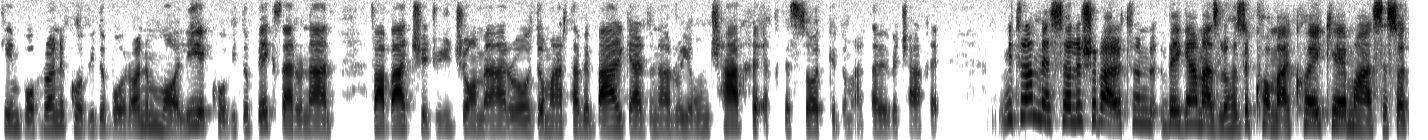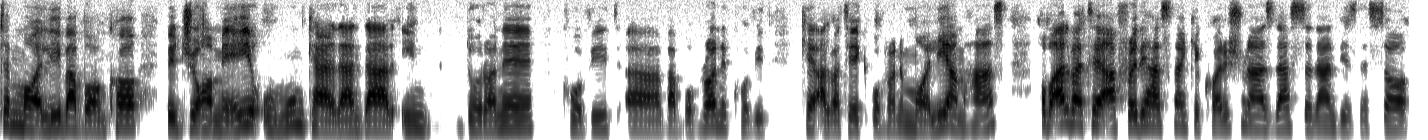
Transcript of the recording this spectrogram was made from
که این بحران کووید و بحران مالی کووید رو بگذرونن و بعد چجوری جامعه رو دو مرتبه برگردونن روی اون چرخ اقتصاد که دو مرتبه به چرخ می‌تونم مثالش رو براتون بگم از لحاظ کمک هایی که مؤسسات مالی و بانک ها به جامعه عموم کردن در این دوران کووید و بحران کووید که البته یک بحران مالی هم هست. خب البته افرادی هستن که کارشون از دست دادن business ها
